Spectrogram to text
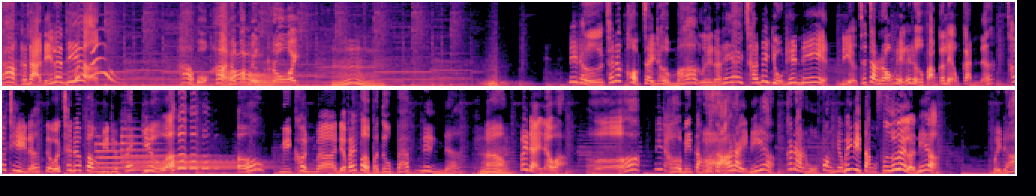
ยากขนาดนี้ล่ะเนี่ยห้าบวกห้าเท่ากับอ๋อหนึ่งร้อย Hmm. นี่เธอ ฉันน่ะขอบใจเธอมากเลยนะที่ให้ฉันน่ะอยู่ที่นี่ เดี๋ยวฉันจะร้องเพลงให้เธอฟังก็แล้วกันนะโทษทีนะ แต่ว่าฉันน่ะฟังบีทเฟนอยู่อะโอ้ามีคนมาเดี๋ยวไปเปิดประตูแป๊บหนึ่งนะ อ้าว Hmm. ไปไหนแล้วอะ เฮ้อนี่เธอมีตังค์ภาษาอะไรเนี่ย ขนาดหูฟังยังไม่มีตังค์ซื้อเลยเหรอเนี่ย ไม่ได้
